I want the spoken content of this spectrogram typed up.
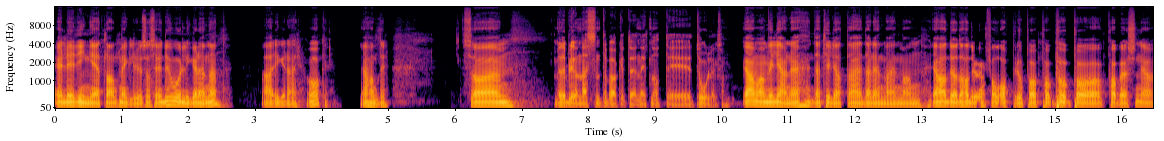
Eller ringe et eller annet meglerhus og si du, hvor ligger den hen? Jeg ligger der. Ok, jeg handler. Så men det blir jo nesten tilbake til 1982, liksom. Ja, man vil gjerne Det er tydelig at det er, det er den veien man Ja, da hadde du i hvert fall opprop på, på, på, på, børsen, ja.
